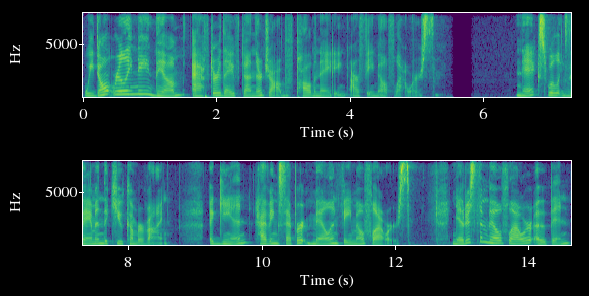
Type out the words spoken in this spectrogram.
We don't really need them after they've done their job of pollinating our female flowers. Next, we'll examine the cucumber vine. Again, having separate male and female flowers. Notice the male flower open,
